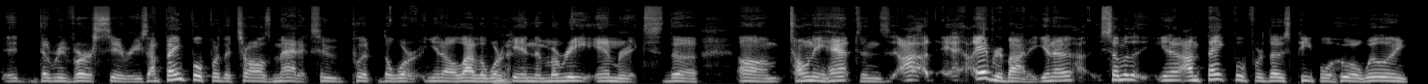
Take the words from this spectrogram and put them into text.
it, the reverse series. I'm thankful for the Charles Maddox who put the work, you know, a lot of the work in the Marie Emmerichs, the um, Tony Hamptons, I, everybody, you know, some of the, you know, I'm thankful for those people who are willing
